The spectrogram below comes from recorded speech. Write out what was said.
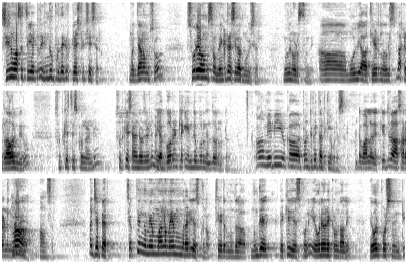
Srinivasa theatre Hindupur దగ్గర ప్లేస్ ఫిక్స్ చేశారు. మధ్యాహ్నం షో సూర్యవంశం వెంకటేశ్వర గారి మూవీ సార్. మూవీ నడుస్తుంది. ఆ మూవీ ఆ థియేటర్లో నడుస్తుంది. అక్కడ రావాలి మీరు. సూట్ కేసు తీసుకొని రండి సూట్ కేసు హ్యాండ్ ఓవర్ చేయండి. మీ గోరెంట్లకి హిందూపూర్కి ఎంత దూరం ఉంటుంది? మేబీ ఒక twenty five thirty kilometres sir. అంటే వాళ్ళు ఎక్కించు ఆ సరౌండింగ్ అవును సార్. అని చెప్పారు. చెప్తే ఇంకా మేము మన మేము రెడీ చేసుకున్నాం. థియేటర్ ముందర ముందే రెక్కీ చేసుకొని ఎవరెవరు ఎక్కడ ఉండాలి ఎవరి పొజిషన్ ఏంటి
